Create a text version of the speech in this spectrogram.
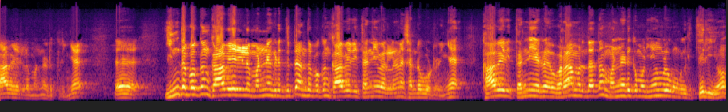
காவேரியில் மண் எடுக்கிறீங்க. இந்த பக்கம் காவேரியில் மண் எடுத்துட்டு அந்த பக்கம் காவேரி தண்ணி வரலன்னு சண்டை போடுறீங்க. காவேரி தண்ணீர் வராமல் இருந்தால் தான் மண் எடுக்க முடியுங்கிறது உங்களுக்கு தெரியும்.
